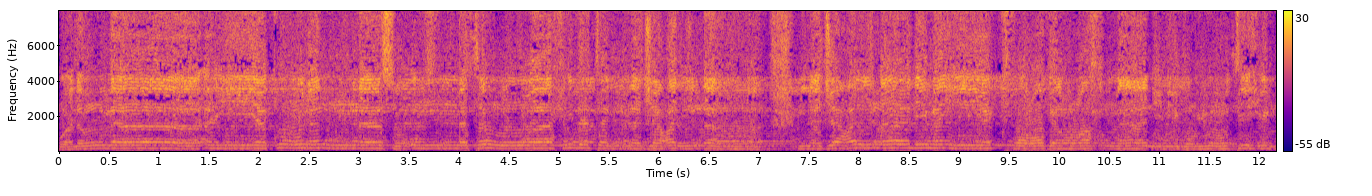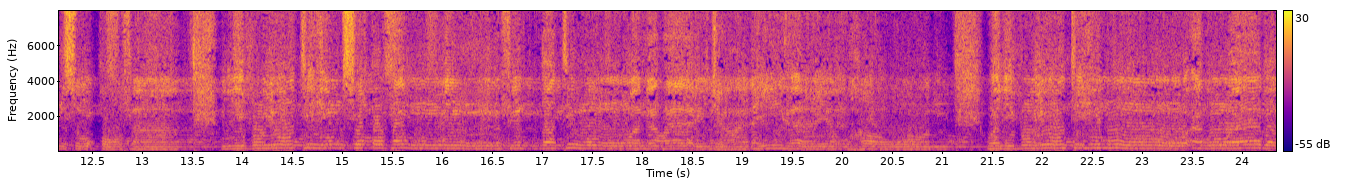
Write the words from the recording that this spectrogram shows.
ولولا أن يكون الناس أمة واحدة لجعلنا لجعلنا لمن يكفر بالرحمن لبيوتهم سقفا لبيوتهم سقفا من فضة ومعارج عليها يظهرون ولبيوتهم أبوابا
